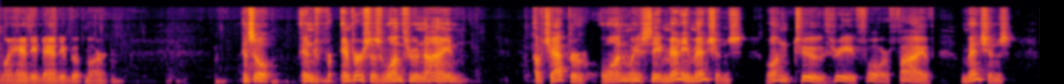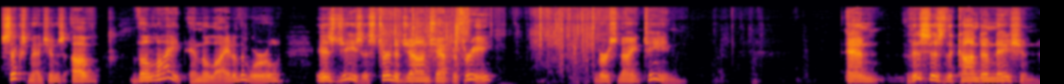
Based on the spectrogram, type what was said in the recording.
My handy dandy bookmark. And so in, in verses 1 through 9 of chapter 1, we see many mentions one, two, three, four, five mentions, six mentions of the light, and the light of the world is Jesus. Turn to John chapter 3, verse 19. And this is the condemnation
